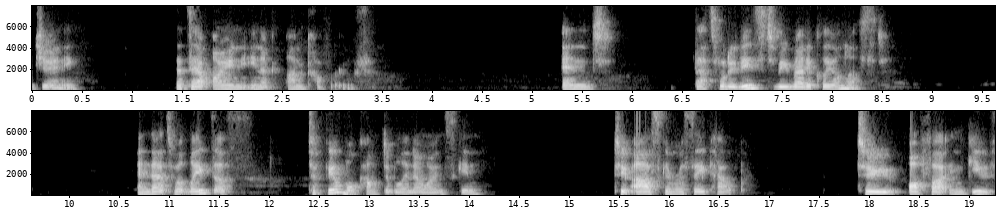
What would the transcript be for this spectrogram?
journey. That's our own inner uncoverings. And that's what it is to be radically honest. And that's what leads us to feel more comfortable in our own skin, to ask and receive help, to offer and give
